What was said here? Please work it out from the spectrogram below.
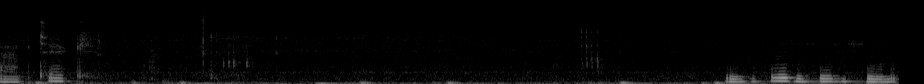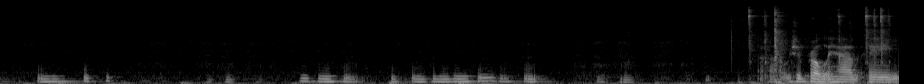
Aptic. Mm-hmm. Uh, we should probably have a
